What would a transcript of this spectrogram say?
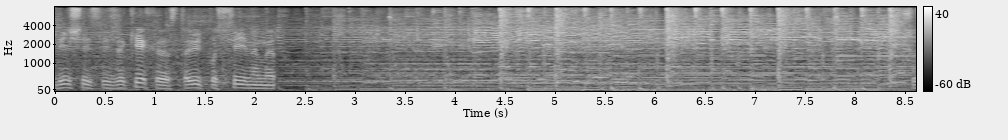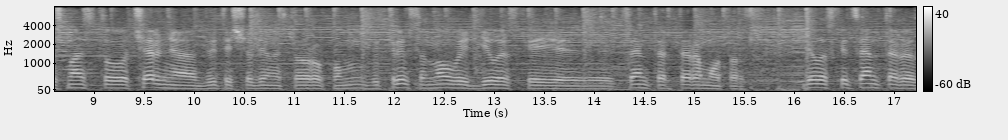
більшість із яких е, стають постійними. – 16 червня 2011 року відкрився новий ділерський е, центр Terra Motors. Дилерський центр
